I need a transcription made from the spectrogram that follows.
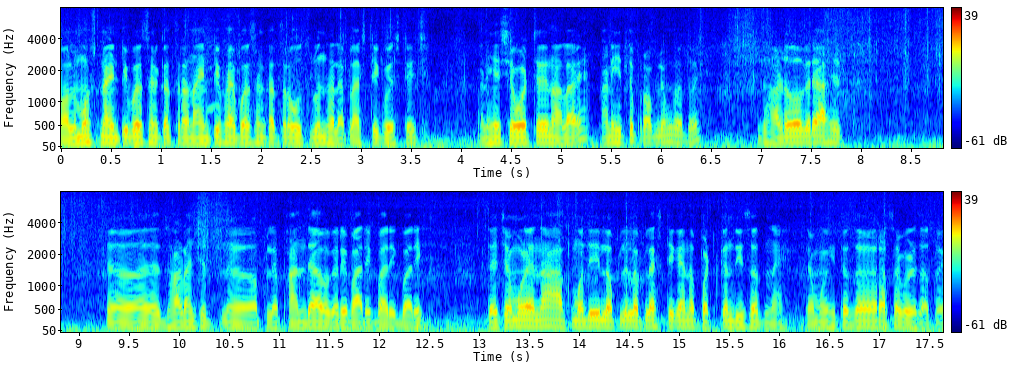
ऑलमोस्ट नाईंटी पर्सेंट कचरा नाईंटी फाय पर्सेंट कचरा उचलून झाला आहे प्लास्टिक वेस्टेज आणि हे शेवटचे नाला आहे. आणि इथं प्रॉब्लेम करतो आहे झाडं वगैरे आहेत. तर झाडांचे आपल्या फांद्या वगैरे बारीक बारीक बारीक. त्याच्यामुळे ना आतमध्ये लपलेलं प्लॅस्टिक आहे ना पटकन दिसत नाही. त्यामुळे इथं जरासा वेळ जातोय.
